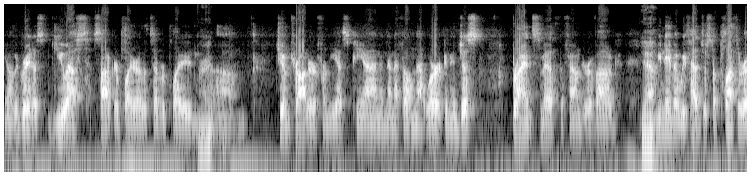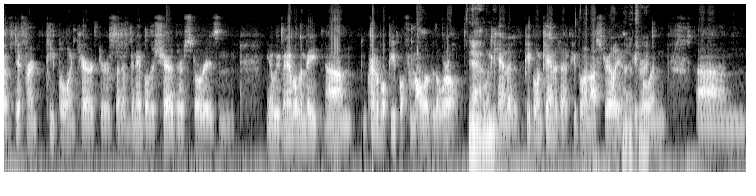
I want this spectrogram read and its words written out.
you know the greatest U.S. soccer player that's ever played. Right. Um, Jim Trotter from ESPN and NFL Network. I mean, just Brian Smith, the founder of UGG. Yeah. You name it, we've had just a plethora of different people and characters that have been able to share their stories, and you know, we've been able to meet um, incredible people from all over the world. Yeah, people in Canada, people in Canada, people in Australia, That's people right. in um,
